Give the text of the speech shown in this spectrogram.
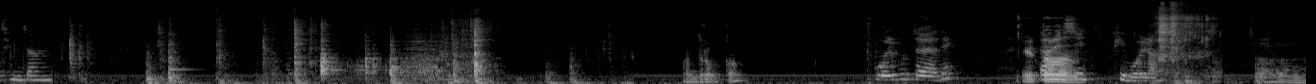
등장. 만들어 볼까? 뭘 붙여야 돼? 나 일단 레시피 몰라. 자 뭐?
